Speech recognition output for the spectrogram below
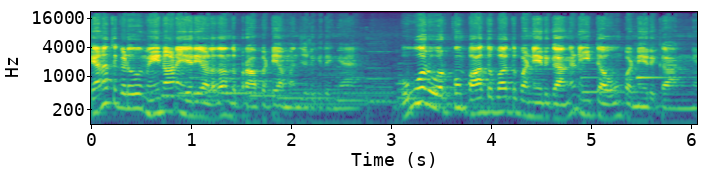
கிணத்துக்கடவு மெயினான ஏரியாவில் தான் அந்த ப்ராப்பர்ட்டி அமைஞ்சிருக்குதுங்க. ஒவ்வொரு ஒர்க்கும் பார்த்து பார்த்து பண்ணியிருக்காங்க நீட்டாகவும் பண்ணியிருக்காங்க.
